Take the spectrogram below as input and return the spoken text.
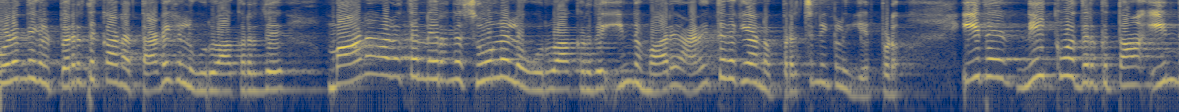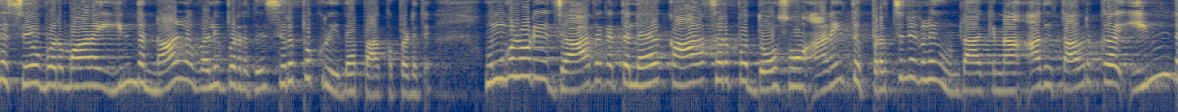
குழந்தைகள் பிறதுக்கான தடைகள் உருவாக்குறது மன அழுத்தம் நிறைந்த சூழ்நிலை உருவாக்குறது இந்த மாதிரி அனைத்து வகையான பிரச்சனைகளும் ஏற்படும். இதை நீக்குவதற்கு தான் இந்த சிவபெருமான இந்த நாளில் வழிபடுறது சிறப்புக்குரியதாக பார்க்கப்படுது. உங்களுடைய ஜாதகத்தில் காசர்ப்ப தோஷம் அனைத்து பிரச்சனைகளையும் உண்டாக்கினா அது தவிர்க்க இந்த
